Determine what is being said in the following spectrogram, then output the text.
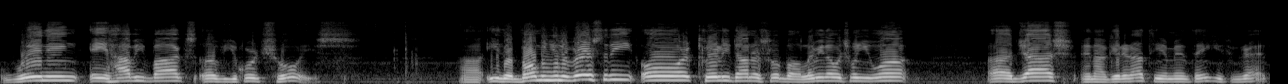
Winning a hobby box of your choice. Uh, either Bowman University or Clearly Donruss Football. Let me know which one you want, uh, Josh, and I'll get it out to you, man. Thank you. Congrats.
